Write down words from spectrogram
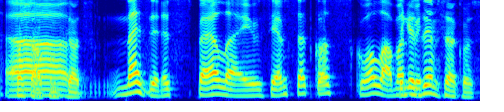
Pasākums kāds. Nezinu, es spēlēju Ziemassvētkos skolā. Man Tikai bija, Ziemassvētkos.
